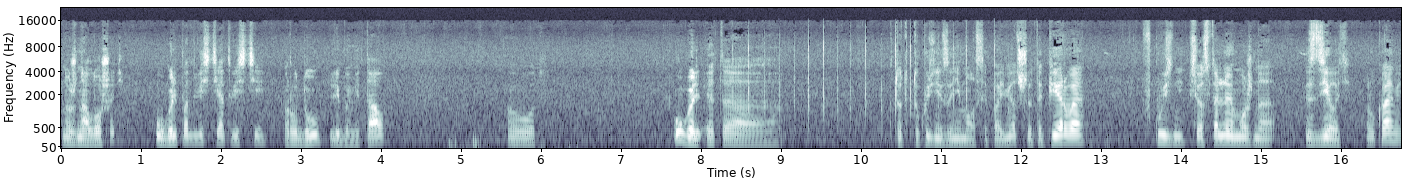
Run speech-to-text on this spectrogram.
нужна лошадь, уголь подвести, отвести, руду, либо металл. Вот. Уголь это кто-то, кто кузней занимался, поймет, что это первое в кузне. Все остальное можно сделать руками,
